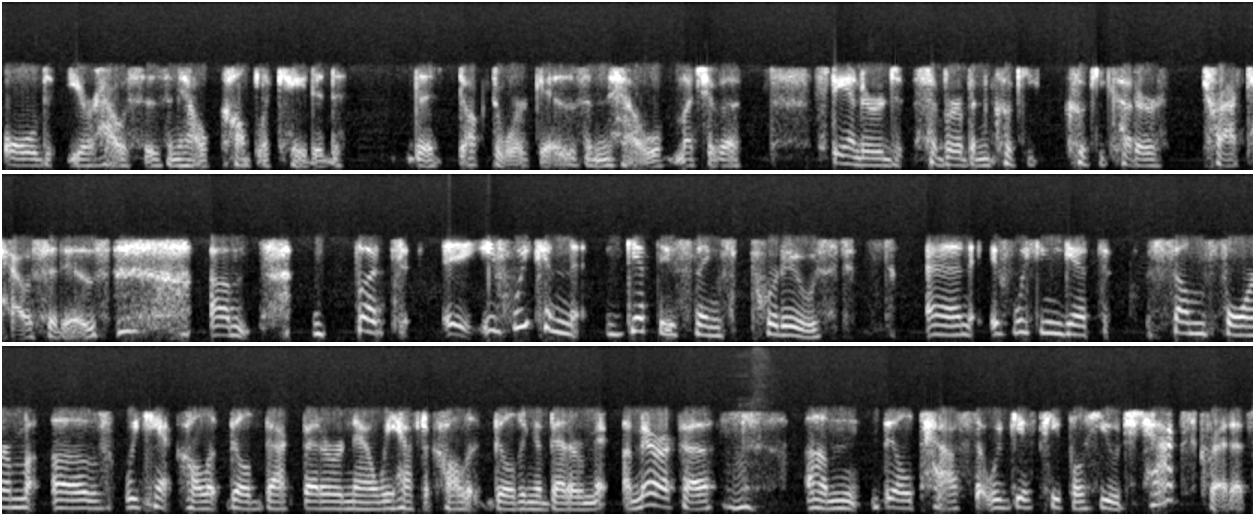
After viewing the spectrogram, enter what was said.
old your house is and how complicated the ductwork is, and how much of a standard suburban cookie cookie cutter tract house it is. Um, but if we can get these things produced, and if we can get some form of, we can't call it Build Back Better now, we have to call it Building a Better America. Mm. Um, bill passed that would give people huge tax credits,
